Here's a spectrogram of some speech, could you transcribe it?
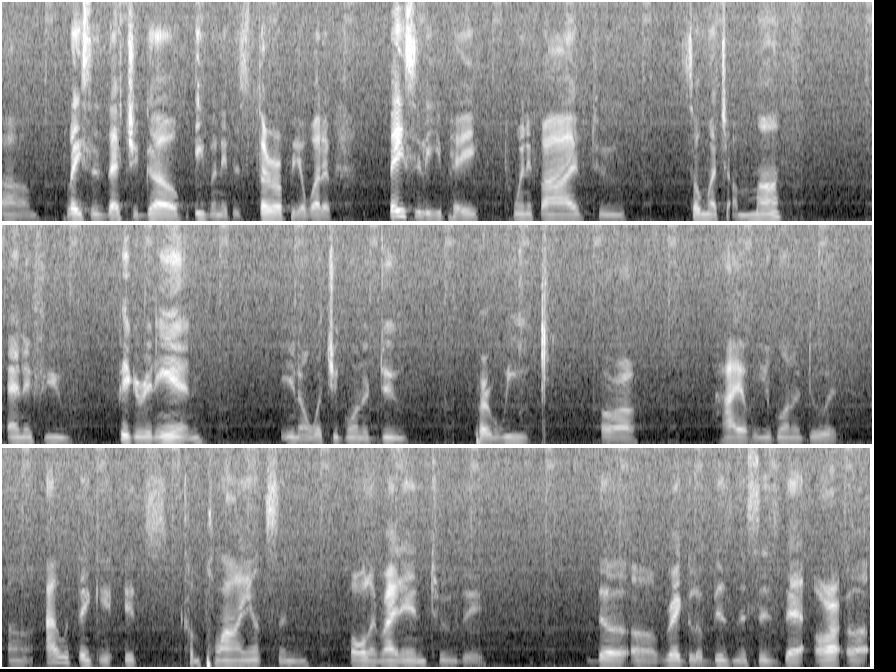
um, places that you go, even if it's therapy or whatever, basically you pay 25 to so much a month. And if you figure it in, you know, what you're going to do per week or however you're going to do it, uh, I would think it, it's compliance and falling right into the the uh, regular businesses that are up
